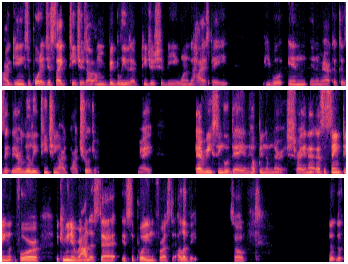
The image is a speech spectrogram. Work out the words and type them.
are getting supported, just like teachers. I, am a big believer that teachers should be one of the highest paid people in in America because they, they are literally teaching our, our children, right? every single day and helping them nourish, right? And that, that's the same thing for the community around us that is supporting for us to elevate. So, the, the,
